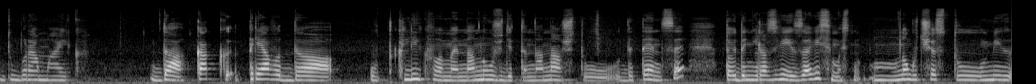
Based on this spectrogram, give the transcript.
добра майка? Да, как трябва да откликваме на нуждите на нашето детенце, той да ни развие зависимост. Много често ми,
